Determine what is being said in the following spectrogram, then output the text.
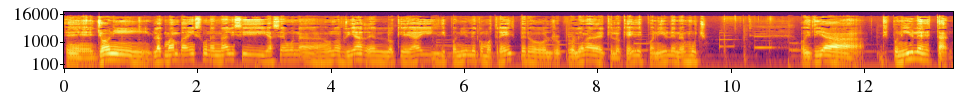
Eh, Johnny Black Mamba hizo un análisis hace unos días de lo que hay disponible como trade, pero el problema es que lo que hay disponible no es mucho. Hoy día disponibles están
